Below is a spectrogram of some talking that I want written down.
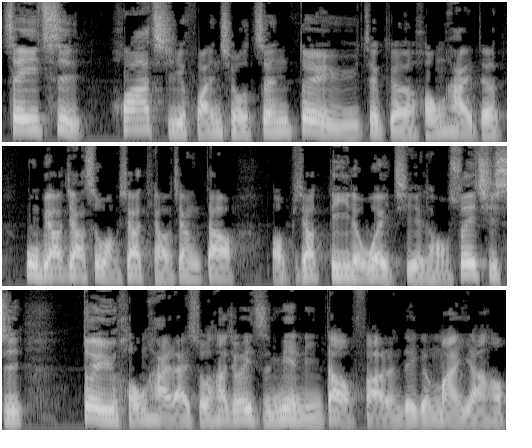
这一次。花旗环球针对于这个红海的目标价是往下调降到哦比较低的位阶哦，所以其实对于红海来说，它就一直面临到法人的一个卖压哈。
